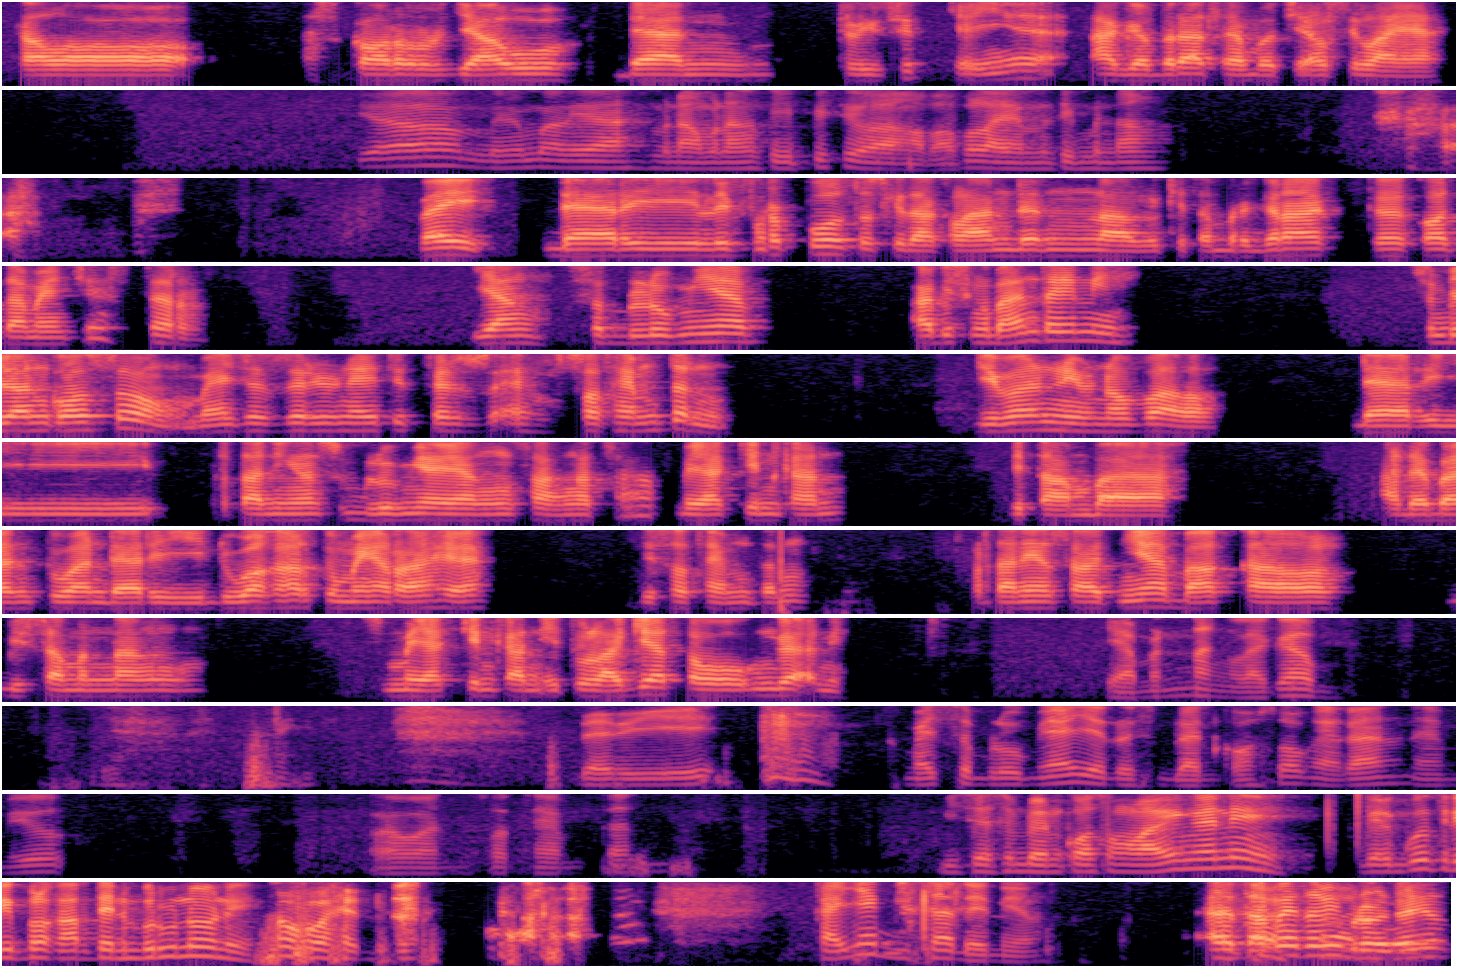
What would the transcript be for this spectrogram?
Kalau skor jauh dan clean sheet kayaknya agak berat ya buat Chelsea lah ya. Ya minimal ya menang-menang tipis ya nggak apa-apa lah yang penting menang. Baik, dari Liverpool terus kita ke London, lalu kita bergerak ke kota Manchester. Yang sebelumnya habis ngebantai nih. 9-0 Manchester United versus Southampton. Gimana nih Noval? Dari pertandingan sebelumnya yang sangat-sangat meyakinkan ditambah ada bantuan dari dua kartu merah ya di Southampton. Pertandingan selanjutnya bakal bisa menang meyakinkan itu lagi atau enggak nih? Ya menang lah Gam. Ya. Dari match sebelumnya ya udah 9-0 ya kan MU lawan Southampton. Bisa 9-0 lagi nggak nih? Biar gue triple kapten Bruno nih. Waduh. Kayaknya bisa Daniel. Eh tapi tapi Bro Daniel,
